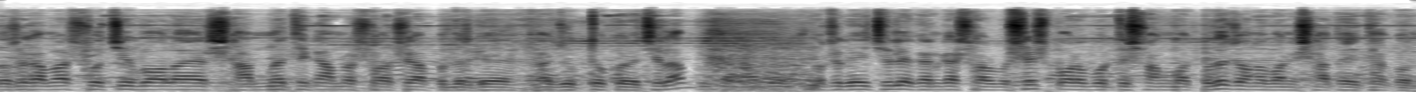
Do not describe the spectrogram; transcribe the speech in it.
দর্শক, আমরা সচিবালয়ের সামনে থেকে আমরা সরাসরি আপনাদেরকে যুক্ত করেছিলাম। দর্শক, এই ছিল এখানকার সর্বশেষ পরবর্তী সংবাদপত্রে জনগণের সাথেই থাকুন।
